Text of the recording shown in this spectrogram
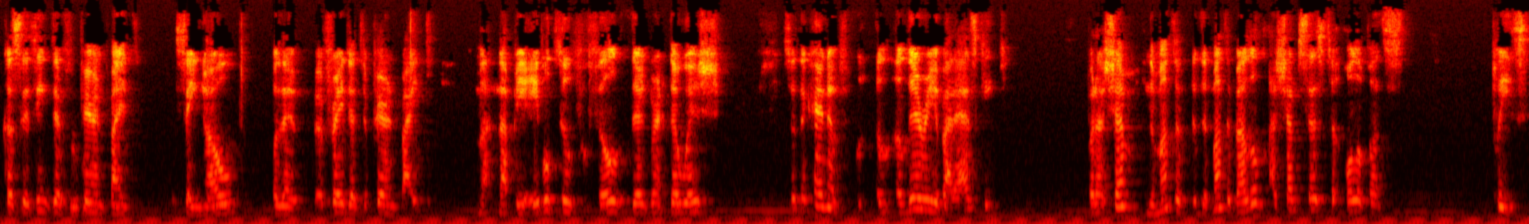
because they think that the parent might say no or they're afraid that the parent might not, not be able to fulfill their their wish. So they're kind of leery about asking. But Hashem, in the month of the month of Elul, Hashem says to all of us, please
